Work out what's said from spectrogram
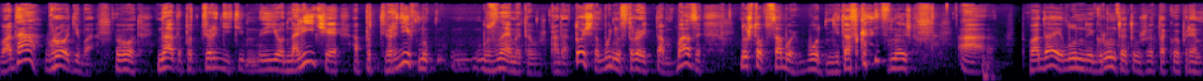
вода вроде бы, вот, надо подтвердить ее наличие, а подтвердив, мы узнаем это уже, когда точно будем строить там базы, ну, чтобы с собой воду не таскать, знаешь, а вода и лунный грунт – это уже такой прям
